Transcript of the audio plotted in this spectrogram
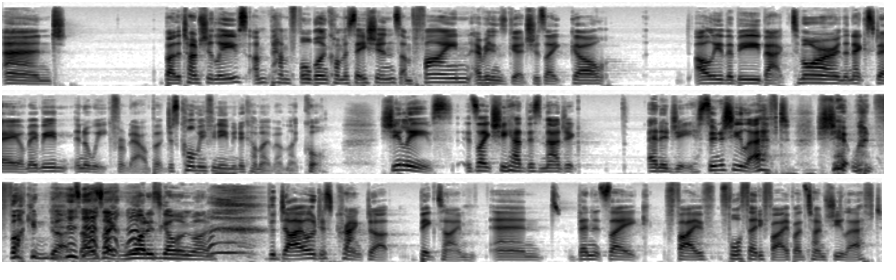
And by the time she leaves, I'm having full blown conversations. I'm fine. Everything's good. She's like, girl, I'll either be back tomorrow and the next day or maybe in a week from now, but just call me if you need me to come over. I'm like, cool. She leaves. It's like she had this magic energy. As soon as she left, shit went fucking nuts. I was like, what is going on? The dial just cranked up big time. And then it's like 5, 4.35 by the time she left.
